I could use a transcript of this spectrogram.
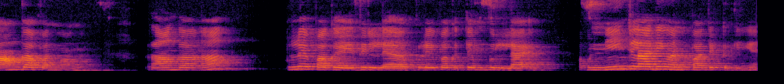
ராங்காக பண்ணுவாங்க. ராங்கானா பிள்ளைய பார்க்க இது இல்லை? பிள்ளைய பார்க்க தெம்பு இல்லை? அப்போ நீங்களாடி வந்து பார்த்துட்டு இருக்கீங்க.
